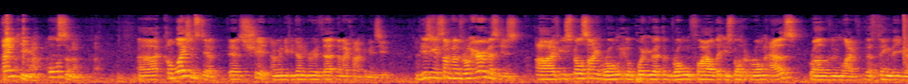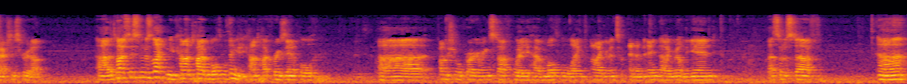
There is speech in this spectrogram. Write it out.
Thank you, awesome. Uh, compilation step, that's shit. I mean, if you don't agree with that, then I can't convince you. Using sometimes wrong error messages. Uh, if you spell something wrong, it'll point you at the wrong file that you spelled it wrong as, rather than like the thing that you actually screwed up. Uh, the type system is lacking. You can't type multiple things. You can't type, for example, uh, functional programming stuff where you have multiple length arguments and an end argument on the end, that sort of stuff. Uh,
